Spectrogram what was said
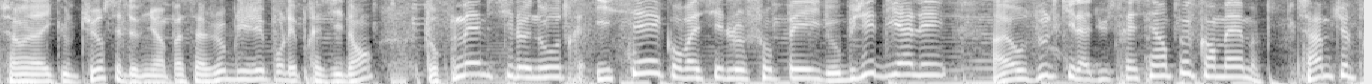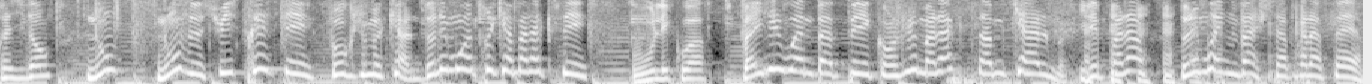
Salon de l'agriculture, c'est devenu un passage obligé pour les présidents. Donc même si le nôtre, il sait qu'on va essayer de le choper, il est obligé d'y aller. Hein, on se doute qu'il a dû stresser un peu quand même. Ça va, monsieur le président? Non, non, je suis stressé. Faut que je me calme. Donnez-moi un truc à malaxer. Vous voulez quoi? Bah, il est où Mbappé? Quand je le malaxe, ça me calme. Il est pas là. Donnez-moi une vache, ça fera l'affaire.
